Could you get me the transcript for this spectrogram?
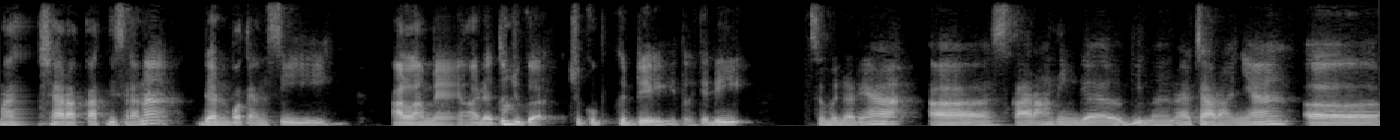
masyarakat di sana dan potensi alam yang ada itu juga cukup gede gitu. Jadi sebenarnya eh, sekarang tinggal gimana caranya eh,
